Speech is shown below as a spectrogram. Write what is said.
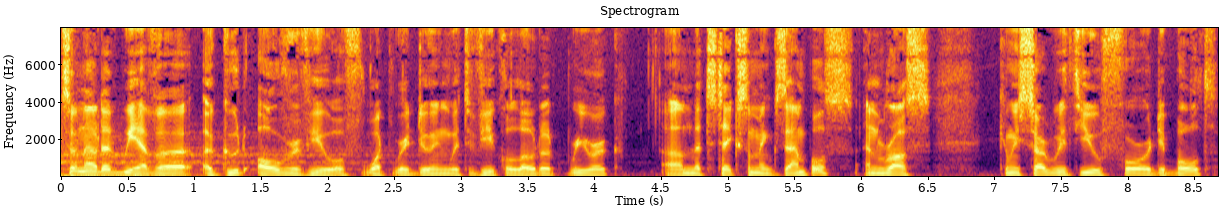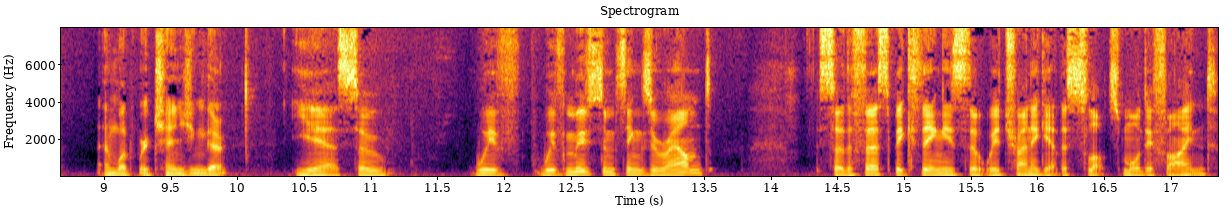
So now that we have a, a good overview of what we're doing with the vehicle loadout rework, um, let's take some examples. And Ross, can we start with you for the Bolte and what we're changing there? Yeah. So we've we've moved some things around. So the first big thing is that we're trying to get the slots more defined.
